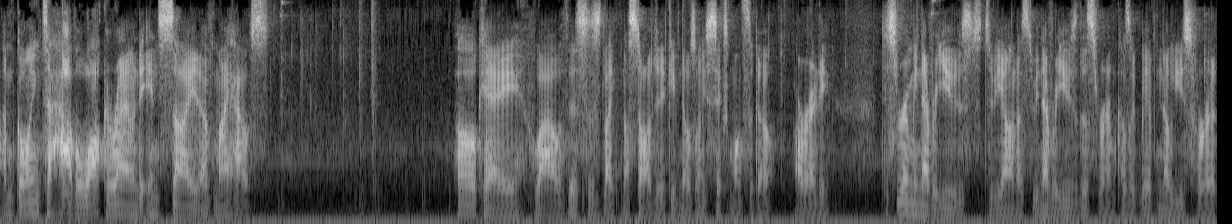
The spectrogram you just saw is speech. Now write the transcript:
I'm going to have a walk around inside of my house. Okay, wow, this is like nostalgic, even though it was only six months ago already. This room we never used, to be honest. We never used this room because like we have no use for it.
